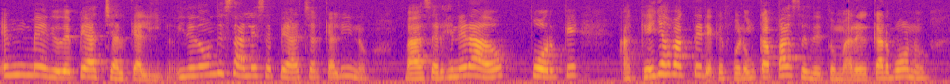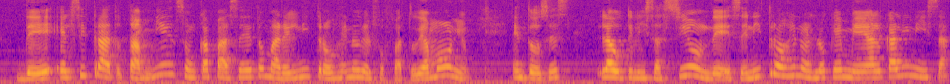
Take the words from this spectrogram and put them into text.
en un medio de pH alcalino. ¿Y de dónde sale ese pH alcalino? Va a ser generado porque aquellas bacterias que fueron capaces de tomar el carbono del citrato también son capaces de tomar el nitrógeno del fosfato de amonio. Entonces, la utilización de ese nitrógeno es lo que me alcaliniza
